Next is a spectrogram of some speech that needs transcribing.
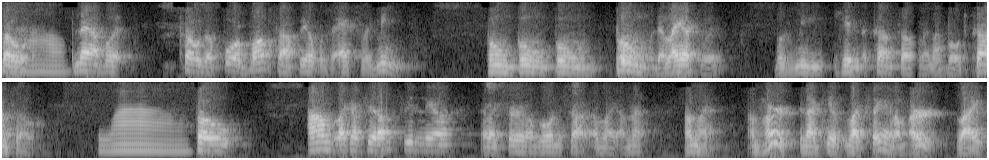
So wow. now, but so the four bumps I felt was actually me. Boom, boom, boom, boom. The last one was me hitting the console, and I broke the console. Wow. So I'm like I said, I'm sitting there and like, sir, I'm going to shop. I'm like, I'm not. I'm like, I'm hurt, and I kept like saying I'm hurt. Like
